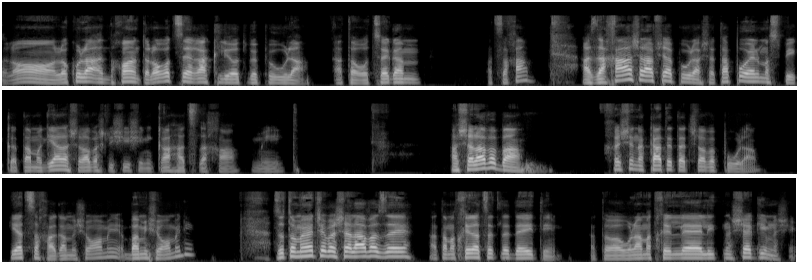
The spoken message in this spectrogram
זה לא, לא כולה, נכון, אתה לא רוצה רק להיות בפעולה, אתה רוצה גם הצלחה. אז לאחר השלב של הפעולה, שאתה פועל מספיק, אתה מגיע לשלב השלישי שנקרא הצלחה מינית. השלב הבא, אחרי שנקטת את שלב הפעולה, היא הצלחה גם במישור המיני. זאת אומרת שבשלב הזה אתה מתחיל לצאת לדייטים, אתה אולי מתחיל אה, להתנשק עם נשים,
